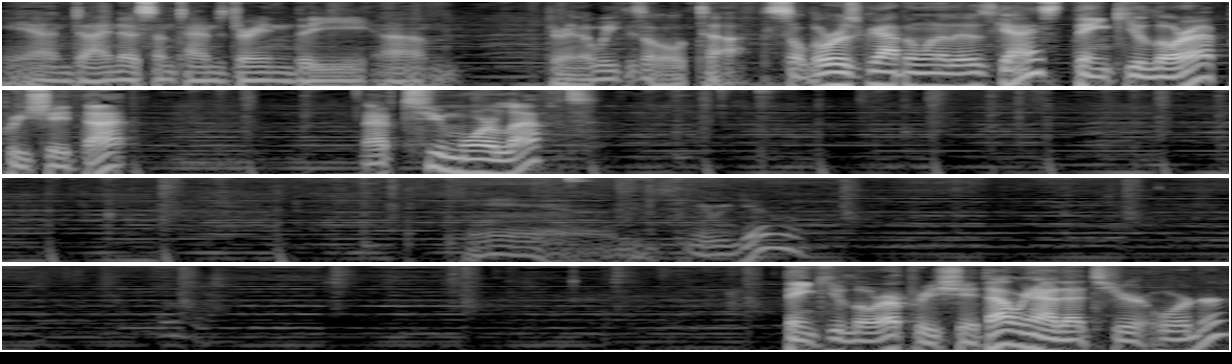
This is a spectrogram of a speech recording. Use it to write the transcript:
And I know sometimes during the um, during the week is a little tough. So Laura's grabbing one of those guys. Thank you, Laura. Appreciate that. I have two more left. Thank you, Laura. Appreciate that. We're going to add that to your order.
